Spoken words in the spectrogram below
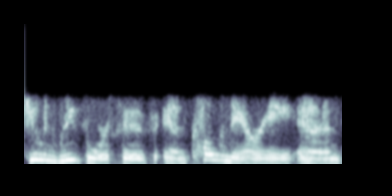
human resources and culinary and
